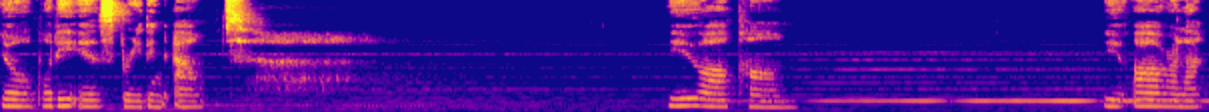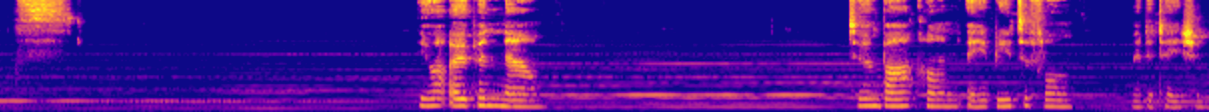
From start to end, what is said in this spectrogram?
Your body is breathing out. You are calm. You are relaxed. You are open now to embark on a beautiful meditation.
